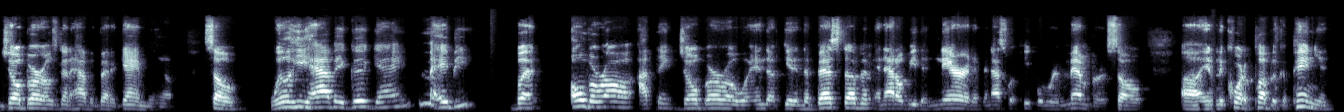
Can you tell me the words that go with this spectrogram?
Joe Burrow is going to have a better game than him. So Will he have a good game? Maybe. But overall, I think Joe Burrow will end up getting the best of him, and that'll be the narrative, and that's what people remember. So, uh, in the court of public opinion,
